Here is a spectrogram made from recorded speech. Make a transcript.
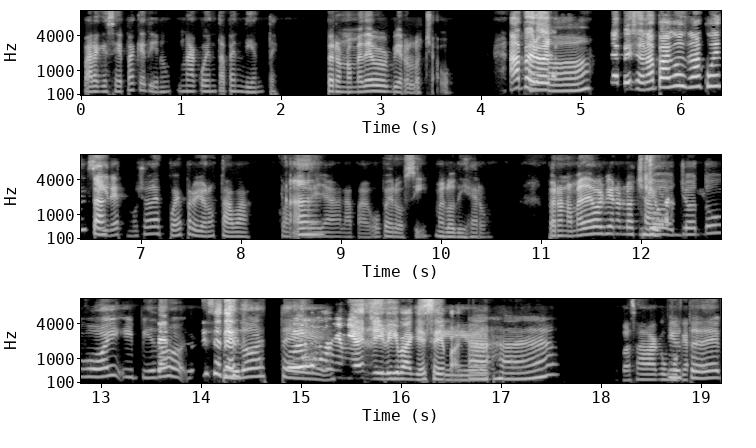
para que sepa que tiene una cuenta pendiente, pero no me devolvieron los chavos. Ah, pero la, la persona pagó la cuenta. Sí, de- mucho después, pero yo no estaba cuando Ah. ella la pagó, pero sí, me lo dijeron. Pero no me devolvieron los chavos. yo, yo tú voy y pido, pido este, Gili, para que sepa. ajá. pasaba ¿Y como que ustedes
